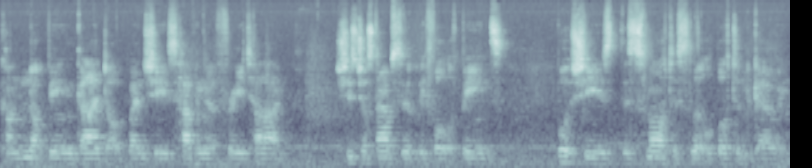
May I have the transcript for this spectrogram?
kind of not being a guide dog, when she's having her free time, she's just absolutely full of beans. But she is the smartest little button going.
